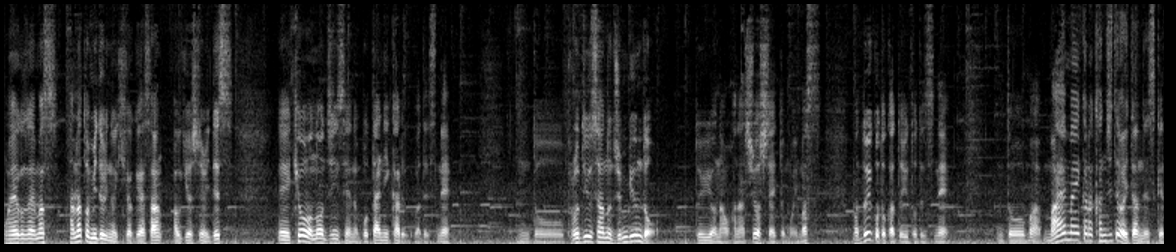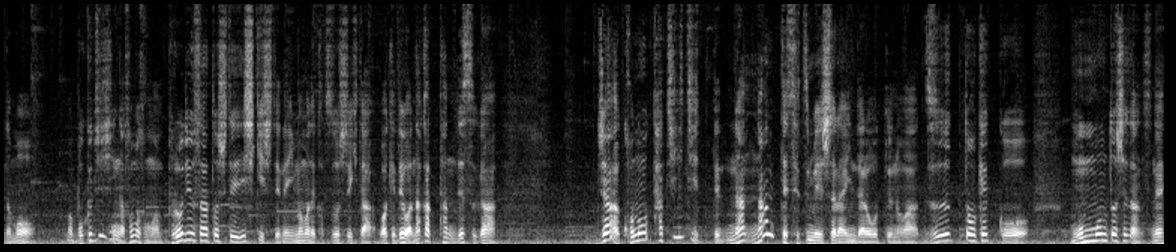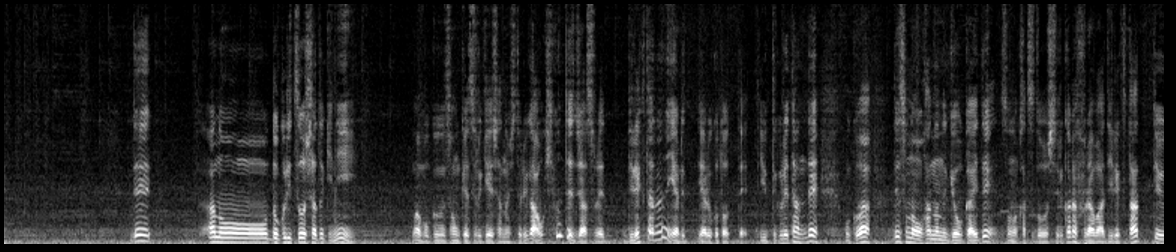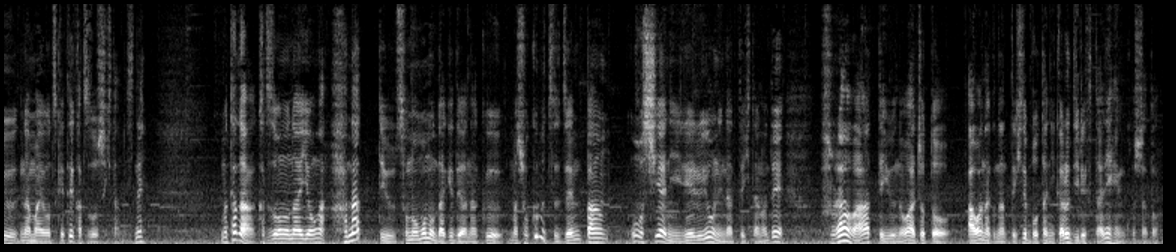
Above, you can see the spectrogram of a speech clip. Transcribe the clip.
おはようございます。花と緑の企画屋さん青木よしです、えー、今日の人生のボタニカルはですねうんとプロデューサーの準備運動というようなお話をしたいと思います、まあ、どういうことかというとですねうんとまあ、前々から感じてはいたんですけども、まあ、僕自身がそもそもプロデューサーとして意識してね今まで活動してきたわけではなかったんですがじゃあこの立ち位置って何て説明したらいいんだろうっていうのはずっと結構悶々としてたんですねであのー、独立をした時に、まあ、僕尊敬する経営者の一人が「青木君ってじゃあそれディレクターだねやるやることって」って言ってくれたんで僕はでそのお花の業界でその活動をしてるからフラワーディレクターっていう名前を付けて活動してきたんですね。まあ、ただ活動の内容が花っていうそのものだけではなく、まあ、植物全般を視野に入れるようになってきたのでフラワーっていうのはちょっと合わなくなってきてボタニカルディレクターに変更したと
